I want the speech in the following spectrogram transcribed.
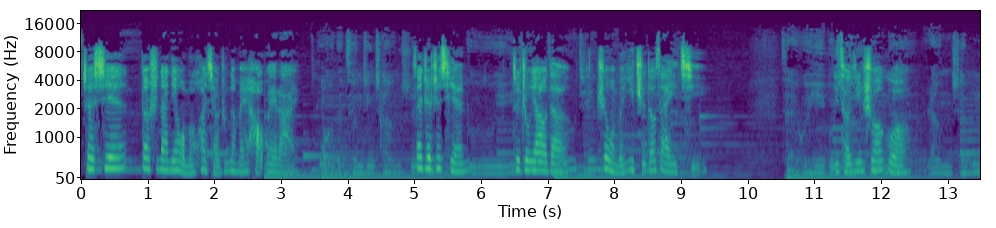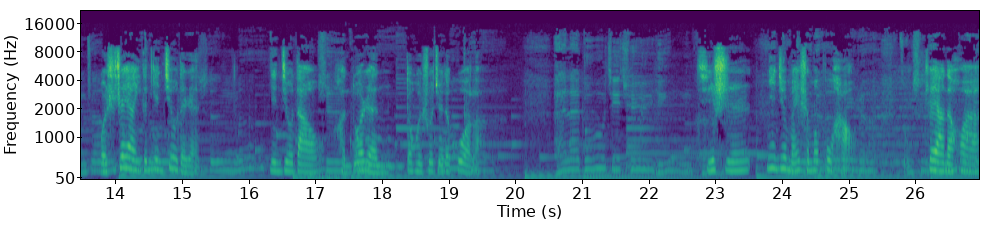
这些都是那年我们幻想中的美好未来。在这之前，最重要的是我们一直都在一起。你曾经说过，我是这样一个念旧的人，念旧到很多人都会说觉得过了。其实念旧没什么不好，这样的话，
